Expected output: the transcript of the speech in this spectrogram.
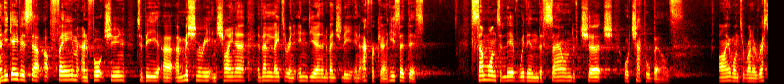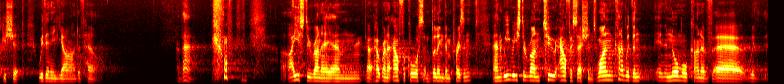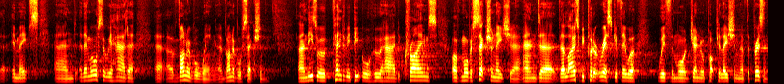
And he gave his uh, up fame and fortune to be a, a missionary in China, and then later in India, and then eventually in Africa. And he said this Someone to live within the sound of church or chapel bells. I want to run a rescue ship within a yard of hell Now that. I used to run a, um, uh, help run an alpha course in Bullingdon Prison, and we used to run two alpha sessions. One kind of with the in a normal kind of uh, with uh, inmates, and, then we also we had a, a, a, vulnerable wing, a vulnerable section, and these were tend to be people who had crimes of more of a sexual nature, and uh, their lives would be put at risk if they were with the more general population of the prison.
